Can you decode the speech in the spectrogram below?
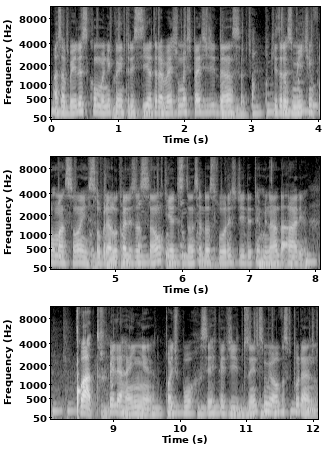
As abelhas se comunicam entre si através de uma espécie de dança, que transmite informações sobre a localização e a distância das flores de determinada área. 4. A abelha rainha pode pôr cerca de 200 mil ovos por ano.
